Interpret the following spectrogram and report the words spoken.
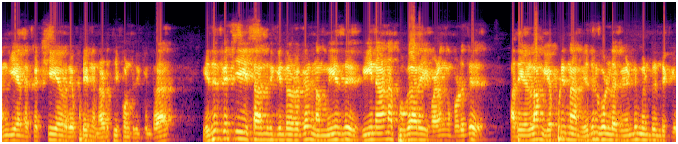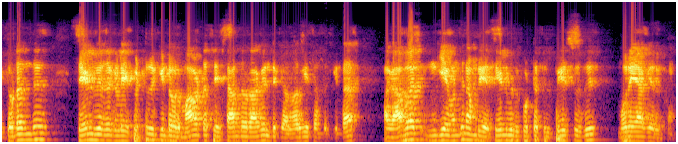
அங்கே அந்த கட்சியை அவர் எப்படி அங்க நடத்தி கொண்டிருக்கின்றார்? எதிர்க்கட்சியை சார்ந்திருக்கின்றவர்கள் நம் மீது வீணான புகாரை வழங்கும் பொழுது அதையெல்லாம் எப்படி நாம் எதிர்கொள்ள வேண்டும் என்று இன்றைக்கு தொடர்ந்து செயல் வீரர்களை பெற்றிருக்கின்ற ஒரு மாவட்டத்தை சார்ந்தவராக இன்றைக்கு அவர் வருகை தந்திருக்கின்றார். ஆக அவர் இங்கே வந்து நம்முடைய செயல் வீரர் கூட்டத்தில் பேசுவது முறையாக இருக்கும்.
